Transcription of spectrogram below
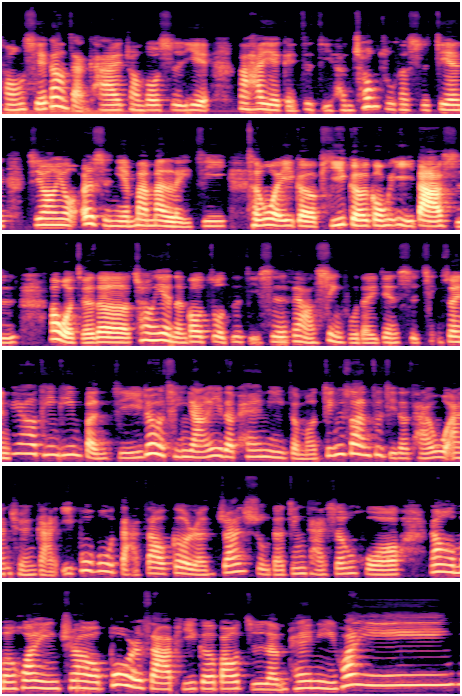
从斜杠展开创作事业。那他也给自己很充足的时间，希望用二十年慢慢累积，成为一个皮革工艺大师。那我觉得创业能够做自己是非常幸福的一件事情。所以一定要听听本集热情洋溢的 Penny 怎么精算自己的财务安全感，一步步打造个人专属的精彩生活。让我们欢迎 Charles Borsa 皮革包职人 Penny，欢迎。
